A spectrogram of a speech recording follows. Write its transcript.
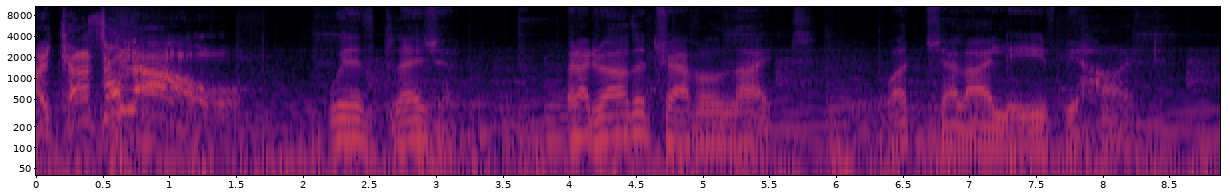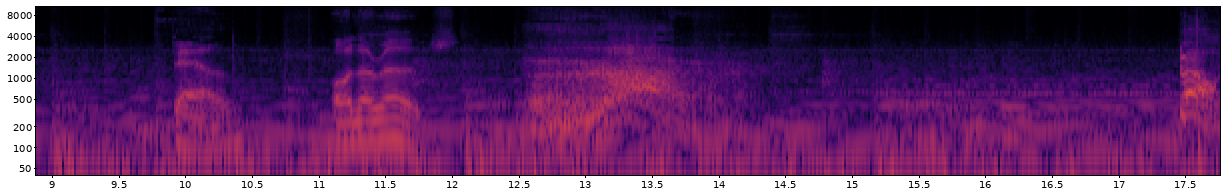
My castle now! With pleasure. But I'd rather travel light. What shall I leave behind? Belle or the rose? Oh!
